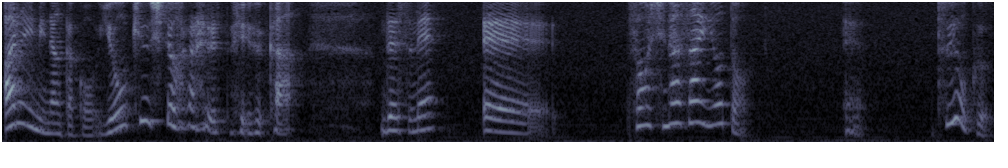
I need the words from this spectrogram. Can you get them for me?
ある意味なんかこう要求しておられるというかですね、えー、そうしなさいよと、えー、強く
